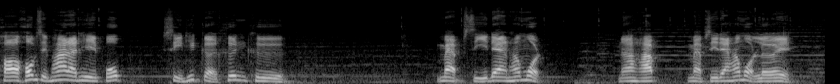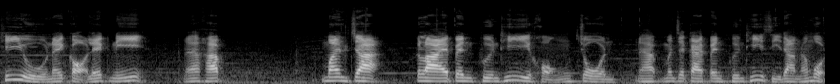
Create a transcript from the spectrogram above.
พอครบ 15 นาทีปุ๊บ สิ่งที่เกิดขึ้นคือแมปสีแดงทั้งหมดนะครับแมปสีแดงทั้งหมดเลยที่อยู่ในเกาะเล็กนี้นะครับ มันจะกลายเป็นพื้นที่ของโจรนะครับ มันจะกลายเป็นพื้นที่สีดำทั้งหมด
